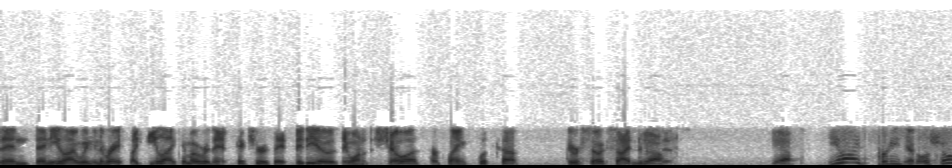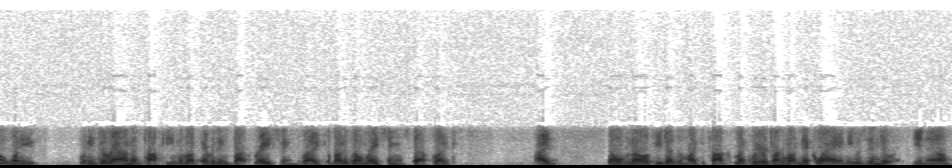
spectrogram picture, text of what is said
than than Eli winning the race. Like Eli came over, they had pictures, they had videos, they wanted to show us her playing flip cup. They were so excited about Yeah. this. Yeah, Eli's pretty Yep. social when he when he's around and talking about everything but racing, like about his own racing and stuff. Like, I don't know if he doesn't like to talk. Like we were talking about Nick Wey, and he was into it. You know,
